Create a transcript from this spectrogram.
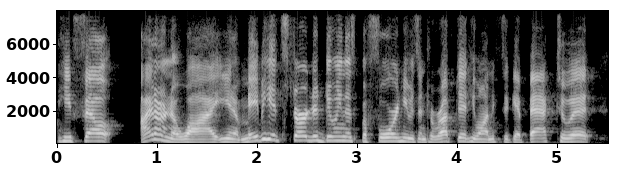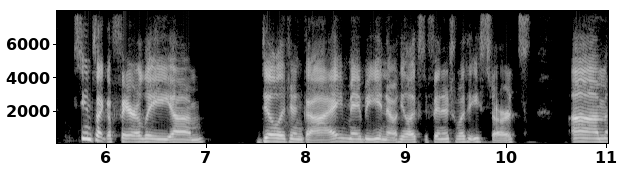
he felt I don't know why. You know, maybe he had started doing this before and he was interrupted. He wanted to get back to it. Seems like a fairly um, diligent guy. Maybe you know he likes to finish what he starts. Um,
